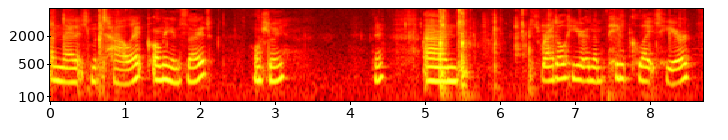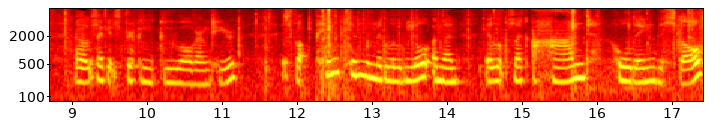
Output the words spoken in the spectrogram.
and then it's metallic on the inside. I'll show you. There. And it's red all here and then pink lights here. And it looks like it's dripping goo all around here. It's got pink in the middle of the wheel and then it looks like a hand holding the skull.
